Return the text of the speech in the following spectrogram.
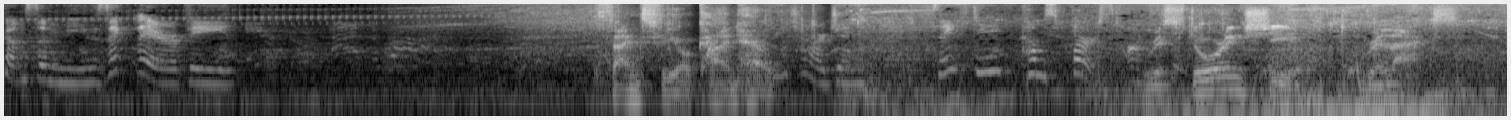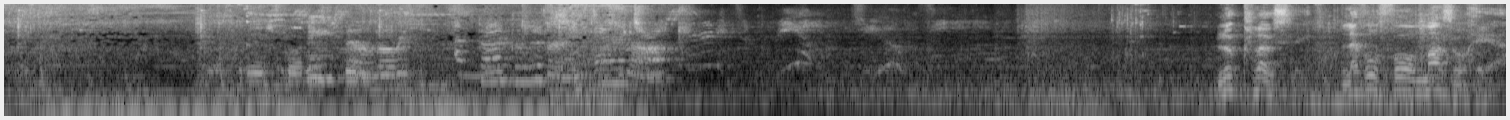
comes some music therapy. Thanks for your kind help. Recharging. Safety comes first on Restoring shield. Relax. Safe zone will re- A start medkit delivering is a airdrops. trick. Look closely. Level 4 muzzle here.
